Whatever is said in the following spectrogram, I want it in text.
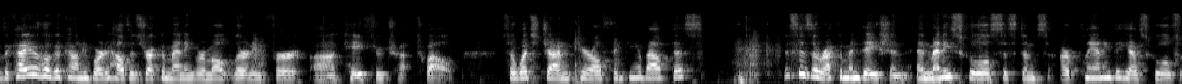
the Cuyahoga County Board of Health is recommending remote learning for uh, K through 12. So what's John Carroll thinking about this? This is a recommendation and many school systems are planning to have schools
